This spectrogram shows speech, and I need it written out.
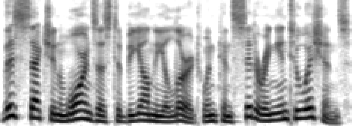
This section warns us to be on the alert when considering intuitions.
